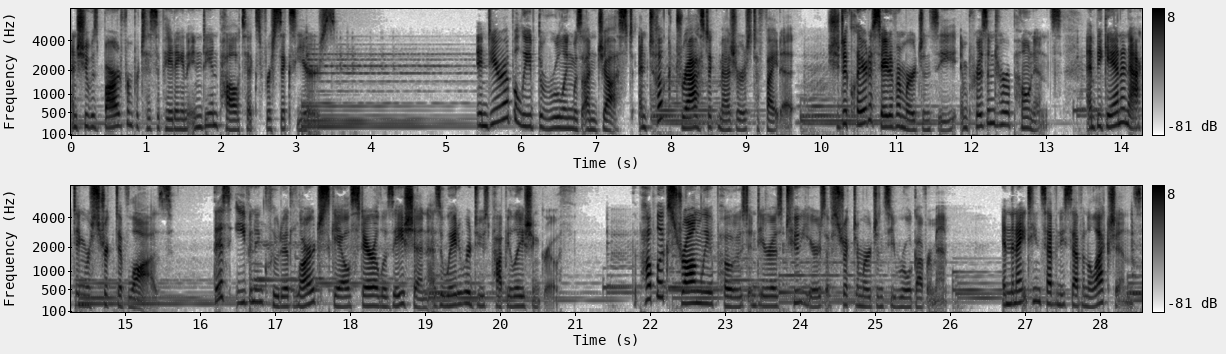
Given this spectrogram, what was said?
and she was barred from participating in Indian politics for six years. Indira believed the ruling was unjust and took drastic measures to fight it. She declared a state of emergency, imprisoned her opponents, and began enacting restrictive laws. This even included large scale sterilization as a way to reduce population growth. The public strongly opposed Indira's two years of strict emergency rule government. In the 1977 elections,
